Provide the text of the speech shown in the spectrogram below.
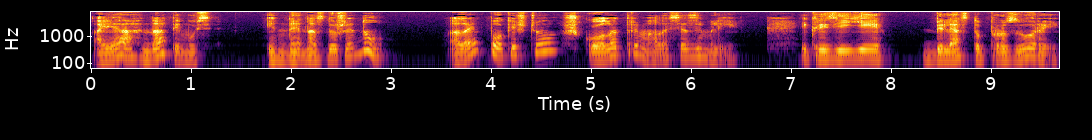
а я гнатимусь і не наздожену. Але поки що школа трималася землі, і крізь її білясто прозорий,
